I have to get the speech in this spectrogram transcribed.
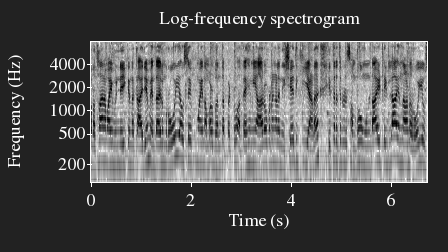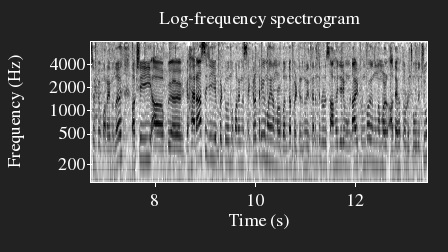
പ്രധാനമായും ഉന്നയിക്കുന്ന കാര്യം. എന്തായാലും റോയ് ഔസേഫുമായി നമ്മൾ ബന്ധപ്പെട്ടു. അദ്ദേഹം ഈ ആരോപണങ്ങളെ നിഷേധിക്കുകയാണ്. ഇത്തരത്തിലൊരു സംഭവം ഉണ്ടായിട്ടില്ല എന്നാണ് റോയ് യൂസഫ് പറയുന്നത്. പക്ഷേ ഈ ഹരാസ് ചെയ്യപ്പെട്ടു എന്ന് പറയുന്ന സെക്രട്ടറിയുമായി നമ്മൾ ബന്ധപ്പെട്ടിരുന്നു. ഇത്തരത്തിലൊരു സാഹചര്യം ഉണ്ടായിട്ടുണ്ടോ എന്ന് നമ്മൾ അദ്ദേഹത്തോട് ചോദിച്ചു.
